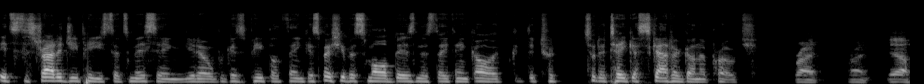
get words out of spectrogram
it's the strategy piece that's missing, you know, because people think, especially if a small business, they think, oh, they sort of take a scattergun approach. Right, right. Yeah.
